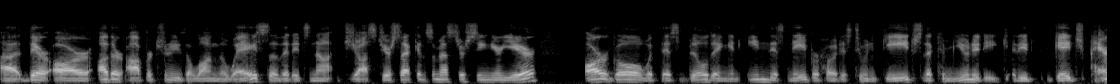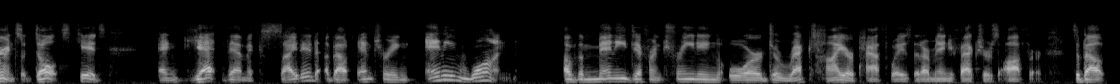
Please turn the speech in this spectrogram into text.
Uh, there are other opportunities along the way so that it's not just your second semester senior year our goal with this building and in this neighborhood is to engage the community, engage parents, adults, kids, and get them excited about entering any one of the many different training or direct hire pathways that our manufacturers offer. It's about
